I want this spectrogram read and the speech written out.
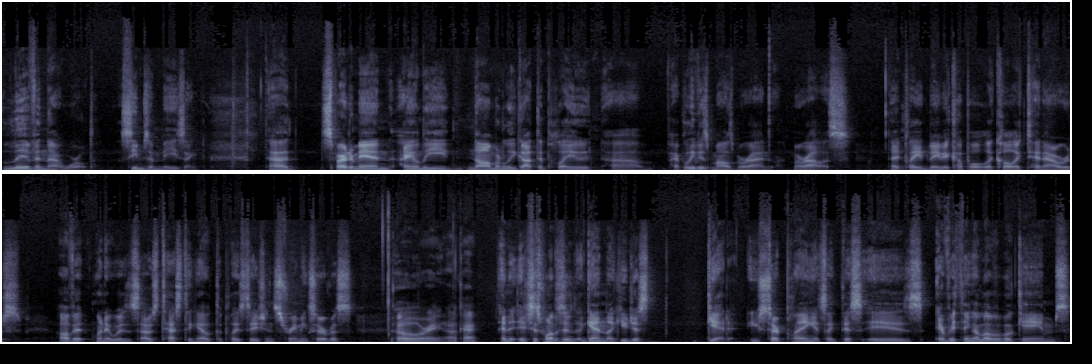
live in that world. Seems amazing. Uh, Spider Man, I only nominally got to play, um, I believe it's Miles Moran- Morales. I played maybe a couple, like call it like 10 hours of it when it was, I was testing out the PlayStation streaming service. Oh, right. Okay. and it- it's just one of those things again like you just get it. You start playing it's like this is everything i love about games.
